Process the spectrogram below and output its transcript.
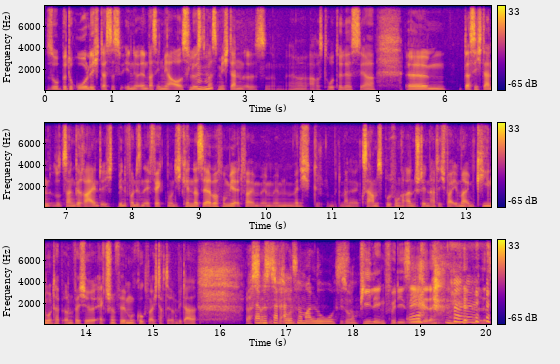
so bedrohlich, dass es in, irgendwas in mir auslöst, mhm. was mich dann, äh, Aristoteles, ja, ähm, dass ich dann sozusagen gereint ich bin von diesen Effekten. Und ich kenne das selber von mir, etwa im, im, im, wenn ich meine Examensprüfung anstehen hatte. Ich war immer im Kino und habe irgendwelche Actionfilme geguckt, weil ich dachte irgendwie da das, Dann das ist halt alles so nochmal los. Wie so ein Peeling für die Seele. alles,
